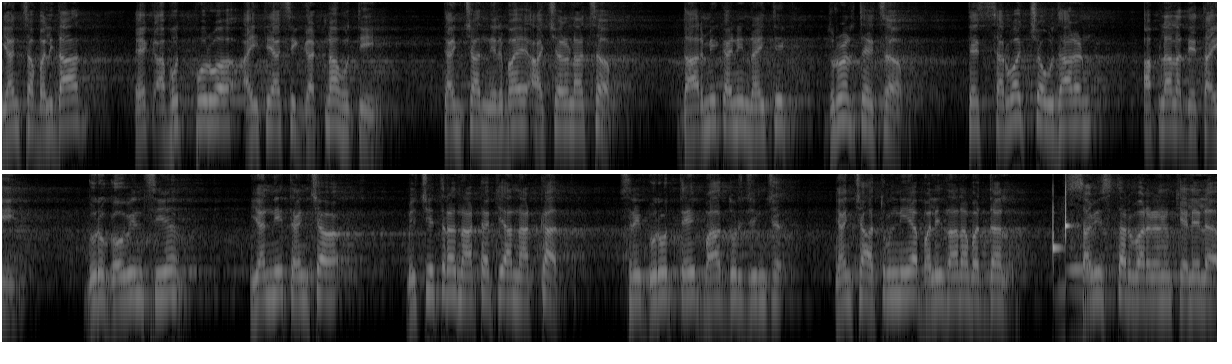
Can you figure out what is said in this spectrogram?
यांचं बलिदान एक अभूतपूर्व ऐतिहासिक घटना होती. त्यांच्या निर्भय आचरणाचं धार्मिक आणि नैतिक दृढतेचं ते सर्वोच्च उदाहरण आपल्याला देता येईल. गुरु गोविंद सिंह यांनी त्यांच्या विचित्र नाटक या नाटकात श्री गुरु तेग बहादूरजींचे यांच्या अतुलनीय बलिदानाबद्दल सविस्तर वर्णन केलेलं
